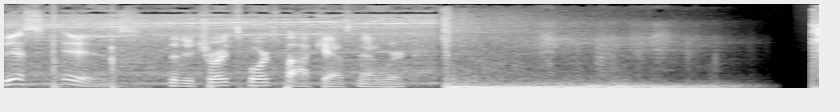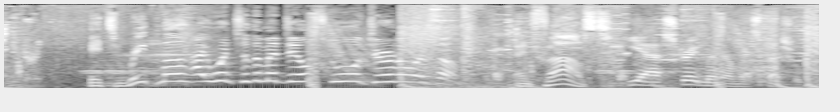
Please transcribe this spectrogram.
This is the Detroit Sports Podcast Network. It's Riepma I went to the Medill School of Journalism. and Faust. Yeah, straight men are my specialty.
